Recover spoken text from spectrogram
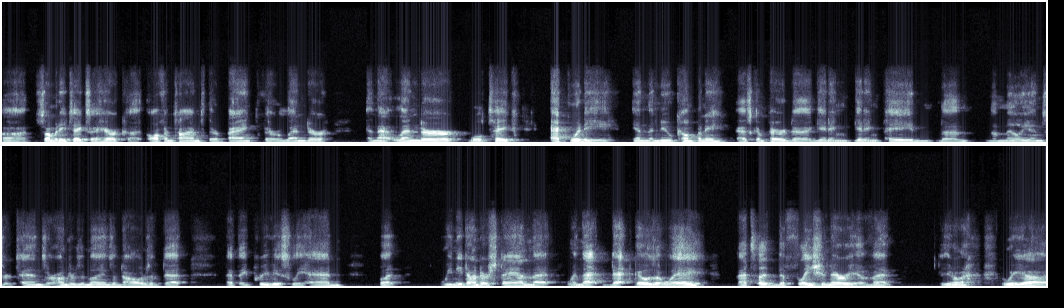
Uh, somebody takes a haircut. Oftentimes, their bank, their lender, and that lender will take equity in the new company as compared to getting getting paid the the millions or tens or hundreds of millions of dollars of debt that they previously had. But we need to understand that when that debt goes away, that's a deflationary event you know we uh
